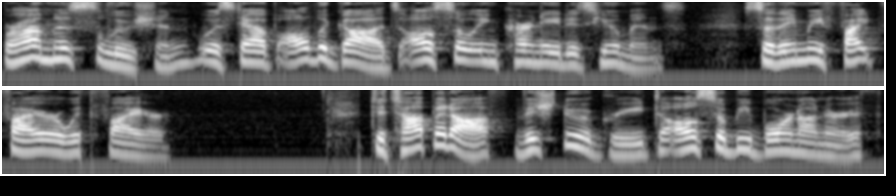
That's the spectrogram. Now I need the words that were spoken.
Brahma's solution was to have all the gods also incarnate as humans, so they may fight fire with fire. To top it off, Vishnu agreed to also be born on Earth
